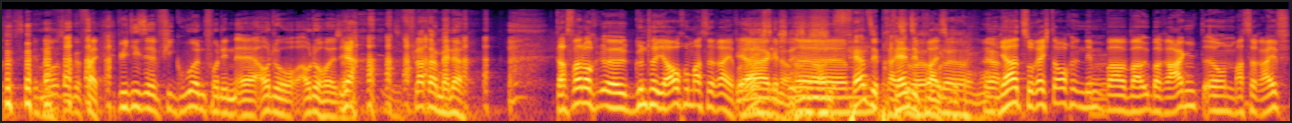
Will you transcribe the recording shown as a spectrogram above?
das ist genauso gefallen. Wie diese Figuren vor den äh, Auto, Autohäusern. ja, Flattermänner. das war doch äh, Günther Jauch und Marcel Reif, oder? Ja, Richtig. genau. Ähm, Fernsehpreis. Fernsehpreis oder, bekommen, oder, ja. ja. Ja, zu Recht auch. In dem war, war überragend äh, und Marcel Reif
